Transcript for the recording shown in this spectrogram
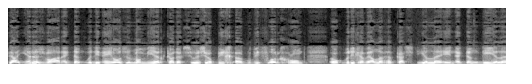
Ja, hier is waar. Ek dink met die Engelse maar meer kan ek so so op die op die voorgrond ook met die geweldige kastele en ek dink die hele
